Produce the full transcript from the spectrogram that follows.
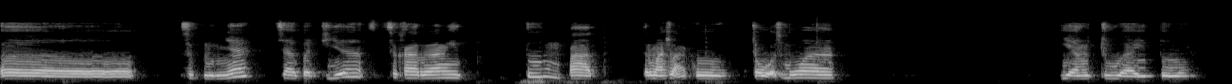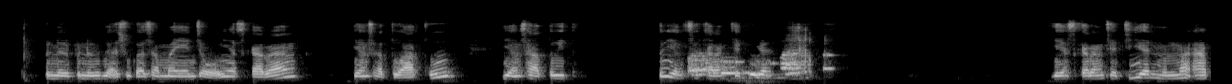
Eh sebelumnya sahabat dia sekarang itu empat termasuk aku cowok semua. Yang dua itu benar-benar nggak suka sama yang cowoknya sekarang yang satu aku yang satu itu itu yang sekarang jadian yang sekarang jadian mohon maaf.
